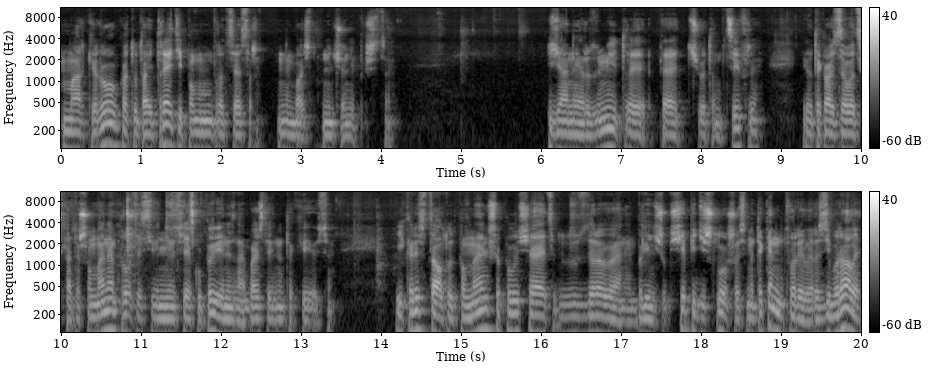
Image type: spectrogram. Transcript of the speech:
маркировка. Тут i3, по-моєму, процесор. Не бачите, нічого не пишеться. Я не розумію, 3, 5, що там цифри. І отака ось заводська, то що в мене процесів ось я купив, я не знаю, бачите, він такий ось. І кристал тут поменше, виходить, тут здоровений. Блін, щоб ще підійшло щось. Ми таке натворили, розібрали.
